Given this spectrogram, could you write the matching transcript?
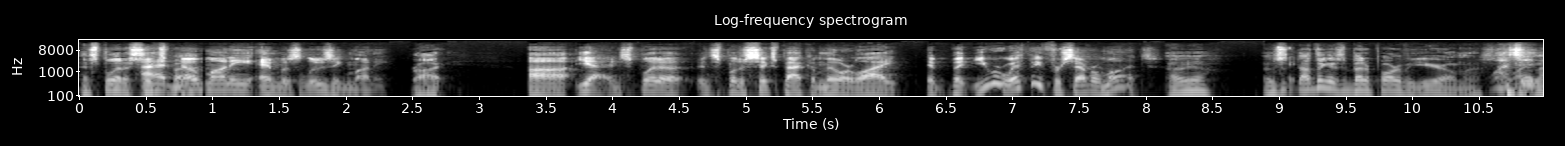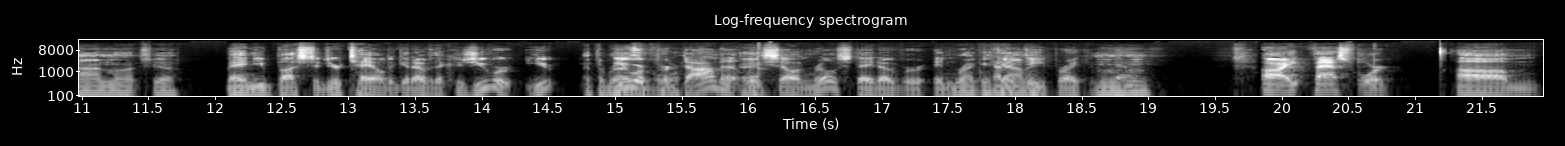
And split a six I had no money and was losing money. Right. Uh, yeah, and split a and split a six pack of Miller Lite. It- but you were with me for several months. Oh yeah. Was, I think it's a better part of a year almost. Was like it? nine months? Yeah. Man, you busted your tail to get over there because you were you At the you were predominantly Yeah. selling real estate over in Rankin kind of deep Rankin Mhm. County. All right, fast forward. Um,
